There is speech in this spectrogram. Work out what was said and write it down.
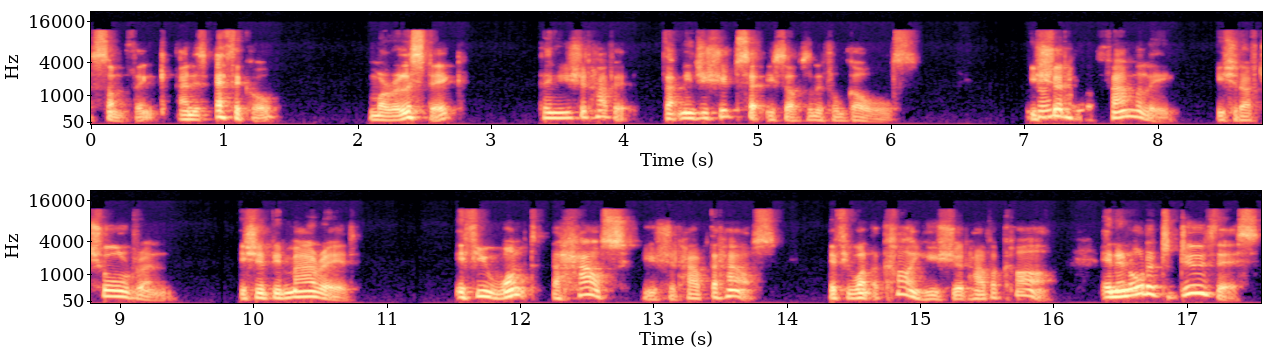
something and it's ethical, moralistic, then you should have it. That means you should set yourselves little goals. You mm-hmm. should have a family. You should have children. You should be married. If you want a house, you should have the house. If you want a car, you should have a car. And in order to do this,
